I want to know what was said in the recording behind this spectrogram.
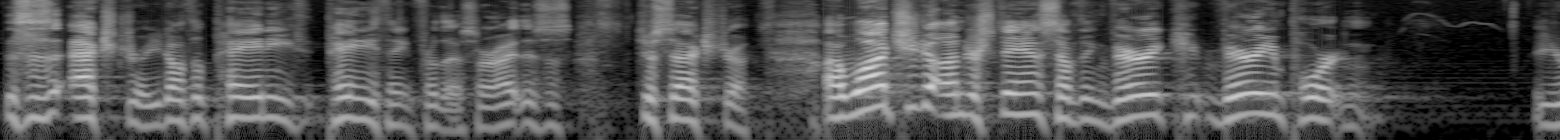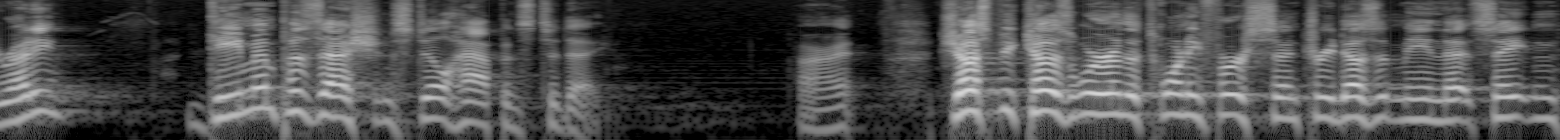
this is extra. You don't have to pay any pay anything for this. All right, this is just extra. I want you to understand something very very important. Are you ready? Demon possession still happens today. All right? Just because we're in the 21st century doesn't mean that Satan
